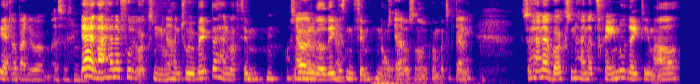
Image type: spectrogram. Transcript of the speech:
Ja. Det var bare, det var, altså sådan... Ja, nej, han er fuld voksen nu. Ja. Han tog jo væk, da han var 15, og så Jo, har han været væk ja. i sådan 15 år, Ja. eller sådan noget, og kommer tilbage. Ja. Så han er voksen, han har trænet rigtig meget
